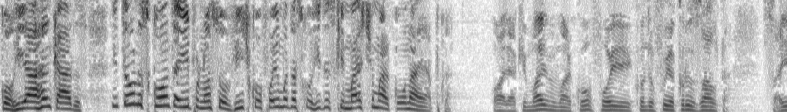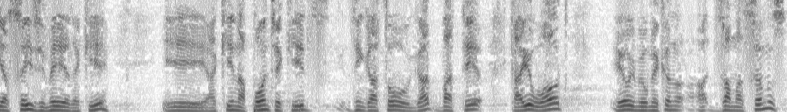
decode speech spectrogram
Corria arrancadas. Então nos conta aí para o nosso ouvinte qual foi uma das corridas que mais te marcou na época. Olha, a que mais me marcou foi quando eu fui a Cruz Alta. Saí às seis e meia daqui e aqui na ponte aqui desengatou o engato, bateu, caiu o alto. Eu e meu mecânico desamassamos,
